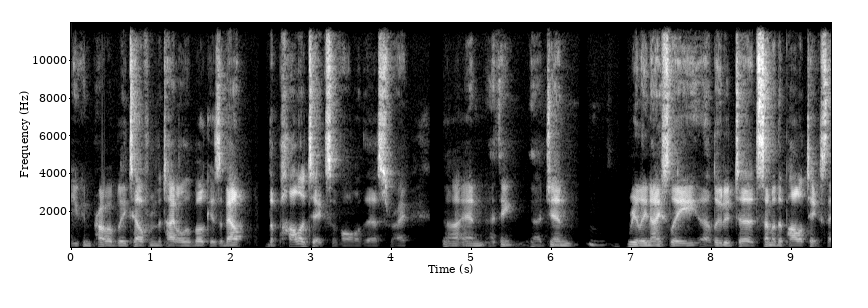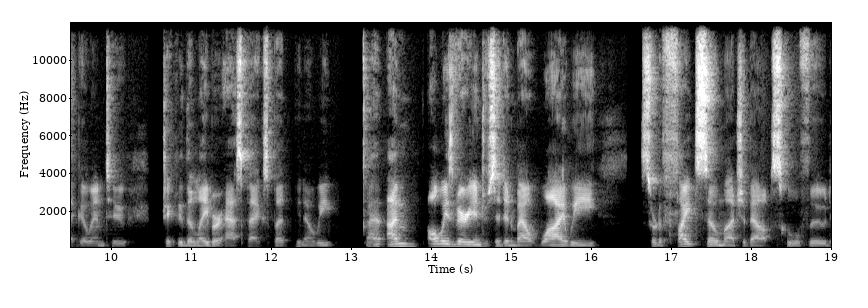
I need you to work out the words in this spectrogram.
you can probably tell from the title of the book, is about the politics of all of this, right? Uh, and I think uh, Jen really nicely alluded to some of the politics that go into particularly the labor aspects. But you know, we I, I'm always very interested in about why we sort of fight so much about school food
